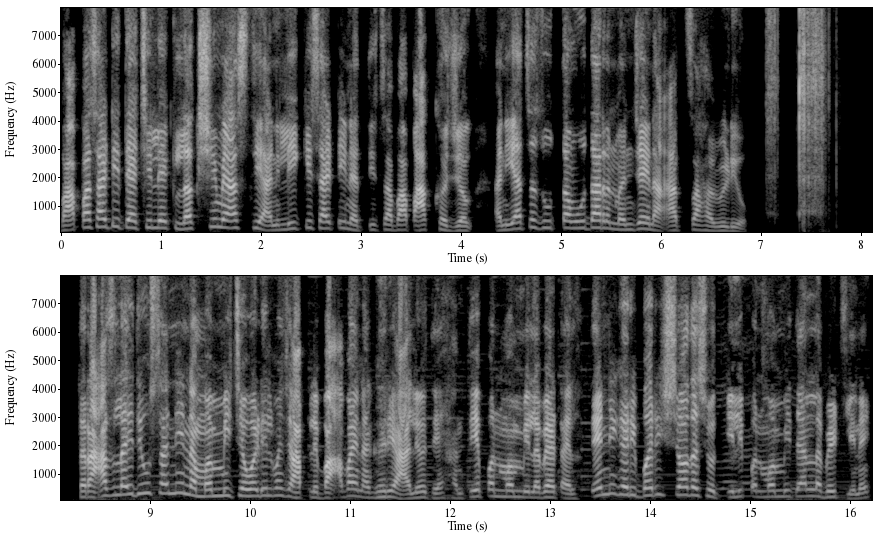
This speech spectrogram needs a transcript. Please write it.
बापासाठी त्याची लेख लक्ष्मी असते आणि लेकीसाठी ना तिचा बाप अख्खं जग. आणि याच उत्तम उदाहरण म्हणजे ना आजचा हा व्हिडिओ तर आज लई दिवसांनी ना मम्मीचे वडील म्हणजे आपले बाबा आहे ना घरी आले होते. आणि ते पण मम्मीला भेटायला. त्यांनी घरी बरीच शोधाशोध केली पण मम्मी त्यांना भेटली नाही.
